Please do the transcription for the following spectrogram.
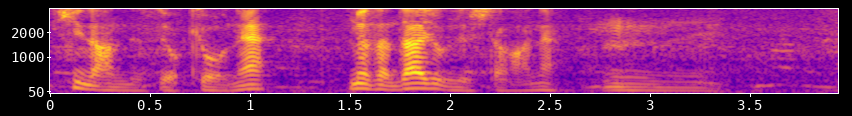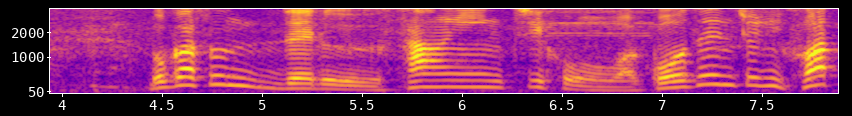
日なんですよ、今日ね。皆さん大丈夫でしたかね？うん。僕が住んでる山陰地方は午前中にふわっ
